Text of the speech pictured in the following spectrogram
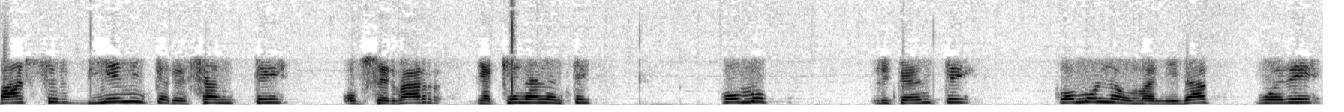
va a ser bien interesante observar de aquí en adelante cómo, literalmente, cómo la humanidad puede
